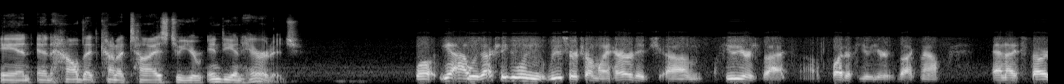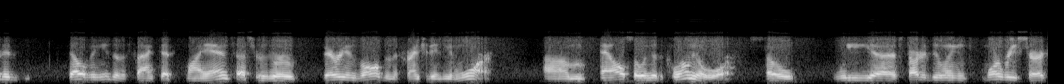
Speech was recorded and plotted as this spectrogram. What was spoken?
and and how that kind of ties to your Indian heritage. Well, yeah, I was actually doing research on my heritage um, a few years back, uh, quite a few years back now, and I started delving into the fact that my ancestors were very involved in the French and Indian War, um, and also into the Colonial War. So we uh, started doing more research,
